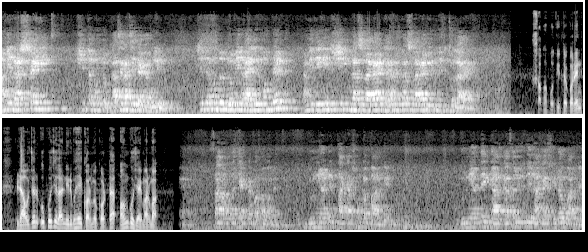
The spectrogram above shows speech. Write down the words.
আমি রাজশাহী সীতাকুণ্ড কাছাকাছি জায়গাগুলি সীতাকুণ্ড জমির আইলের মধ্যে আমি দেখি শিম গাছ লাগায় ঢেঁড়স গাছ লাগায় বিভিন্ন কিছু লাগায়। সভাপতিত্ব করেন রাউজান উপজেলা নির্বাহী কর্মকর্তা অঙ্গজয় মার্মা। স্যার আপনাকে একটা কথা বলেন। দুনিয়াতে টাকার সংখ্যা বাড়বে। দুনিয়াতে গাছ গাছালি যদি লাগায় সেটাও বাড়বে।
